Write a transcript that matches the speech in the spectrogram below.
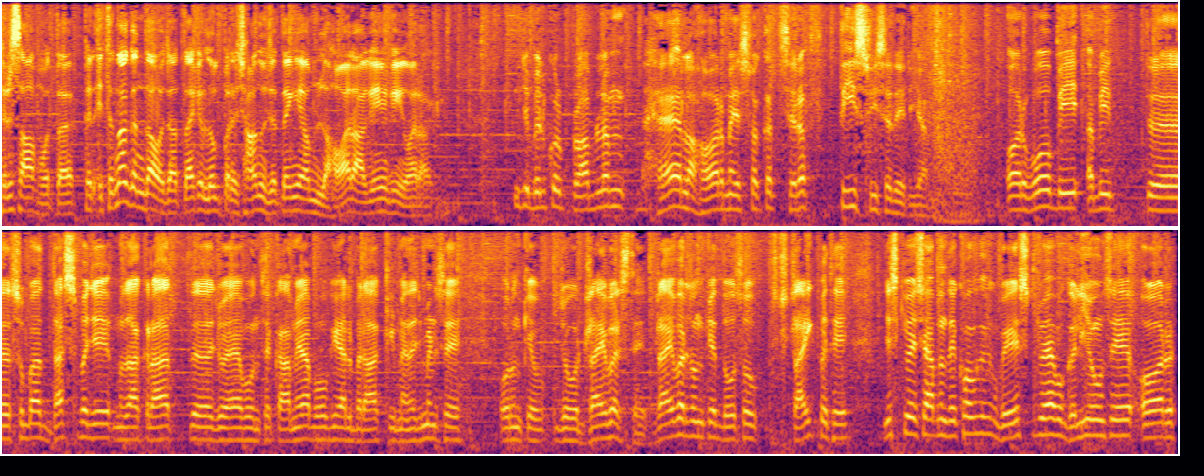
फिर साफ़ होता है, फिर इतना गंदा हो जाता है कि लोग परेशान हो जाते हैं कि हम लाहौर आ गए हैं, कहीं और आ गए। जी, बिल्कुल प्रॉब्लम है लाहौर में इस वक्त सिर्फ़ तीस फ़ीसद एरिया में। और वो भी अभी सुबह दस बजे मुजाकर जो है वो उनसे कामयाब हो गए अलबराग की मैनेजमेंट से और उनके जो ड्राइवर्स थे। ड्राइवर्स उनके 200 स्ट्राइक पे थे, जिसकी वजह से आपने देखा होगा कि वेस्ट जो है वो गलियों से और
